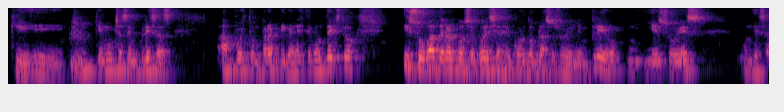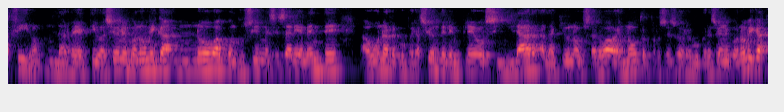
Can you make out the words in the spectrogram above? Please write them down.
que, que muchas empresas han puesto en práctica en este contexto. Eso va a tener consecuencias de corto plazo sobre el empleo y eso es un desafío. La reactivación económica no va a conducir necesariamente a una recuperación del empleo similar a la que uno observaba en otros procesos de recuperación económica,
